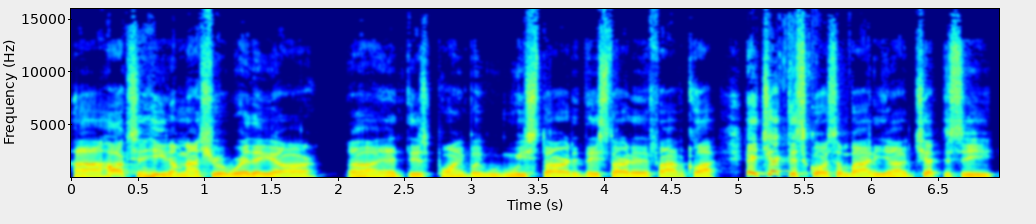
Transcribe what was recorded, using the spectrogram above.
Uh, Hawks and Heat. I'm not sure where they are uh, at this point, but when we started, they started at five o'clock. Hey, check the score. Somebody uh, check to see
